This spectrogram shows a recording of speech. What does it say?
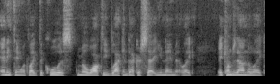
anything with like the coolest Milwaukee Black and Decker set, you name it. Like it comes down to like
